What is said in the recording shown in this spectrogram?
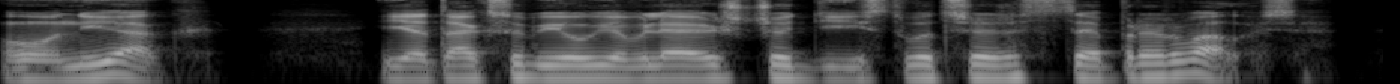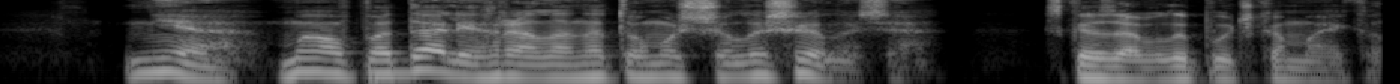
Он як? Я так собі уявляю, що дійство через це прервалося. Ні, мав подалі грала на тому, що лишилося, сказав липучка Майкл.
